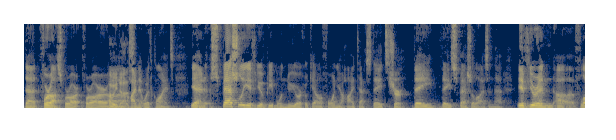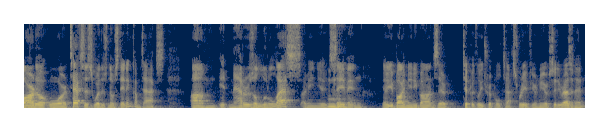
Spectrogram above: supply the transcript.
that for us, for our for our Oh, uh, high net worth clients. Yeah, and especially if you have people in New York or California, high tax states. Sure. they they specialize in that. If you're in uh, Florida or Texas, where there's no state income tax, um, it matters a little less. I mean, you're saving. You know, you buy muni bonds; they're typically triple tax free. If you're a New York City resident,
